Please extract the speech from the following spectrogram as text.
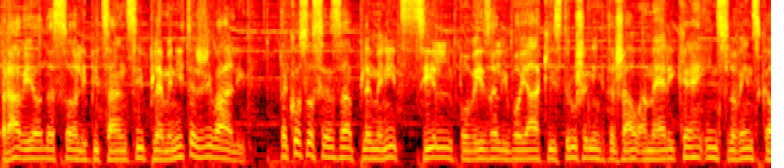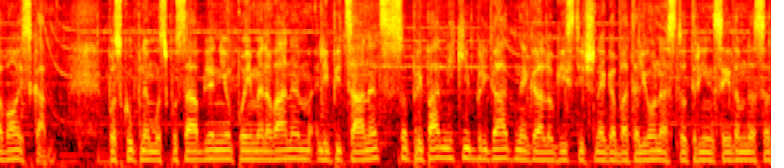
Pravijo, da so lipicanci plemenite živali. Tako so se za plemenit cilj povezali vojaki Združenih držav Amerike in slovenska vojska. Po skupnem usposabljanju, poimenovanem Lipicanec, so pripadniki brigadnega logističnega bataljona 173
